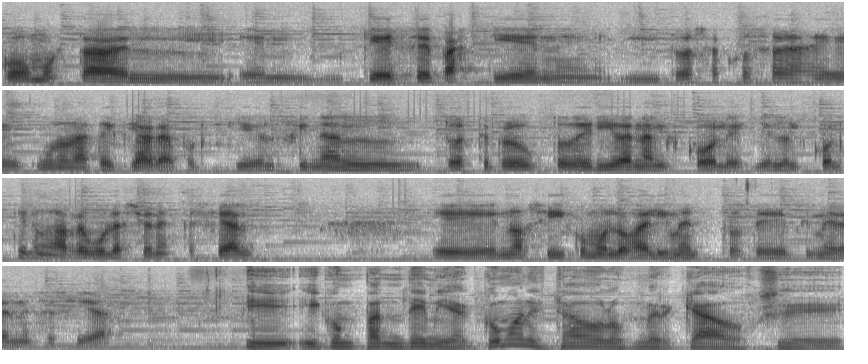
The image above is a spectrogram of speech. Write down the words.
cómo está el, el qué cepas tiene y todas esas cosas eh, uno las declara porque al final todo este producto deriva en alcoholes y el alcohol tiene una regulación especial, eh, no así como los alimentos de primera necesidad. Y, con pandemia, ¿cómo han estado los mercados? Eh,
